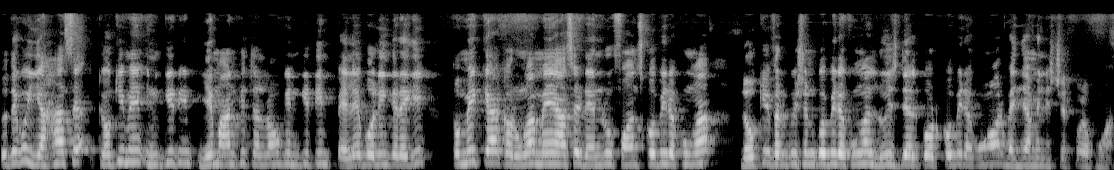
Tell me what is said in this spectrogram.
तो देखो यहाँ से, क्योंकि मैं इनकी टीम ये मान के चल रहा हूँ कि इनकी टीम पहले बॉलिंग करेगी तो मैं क्या करूँगा? मैं यहाँ से डेनरू फॉन्स को भी रखूँगा लोकी फर्ग्यूशन को भी रखूँगा लुइस डेलपोर्ट को भी रखूँगा और बेंजामिन लिस्टर को रखूँगा।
